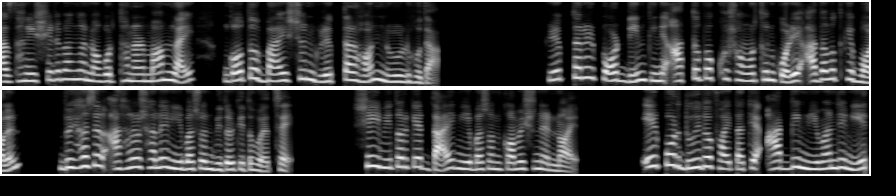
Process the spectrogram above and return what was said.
রাজধানীর শেরেবাংলা নগর থানার মামলায় গত বাইশ জুন গ্রেপ্তার হন নুরুল হুদা। গ্রেপ্তারের পরদিন তিনি আত্মপক্ষ সমর্থন করে আদালতকে বলেন, দুই হাজার আঠারো সালে নির্বাচন বিতর্কিত হয়েছে। সেই বিতর্কের দায় নির্বাচন কমিশনের নয়। এরপর দুই দফায় তাকে আট দিন রিমান্ডে নিয়ে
